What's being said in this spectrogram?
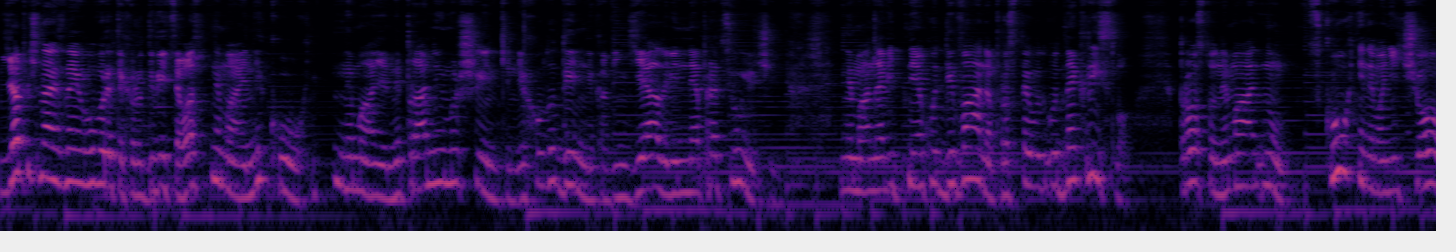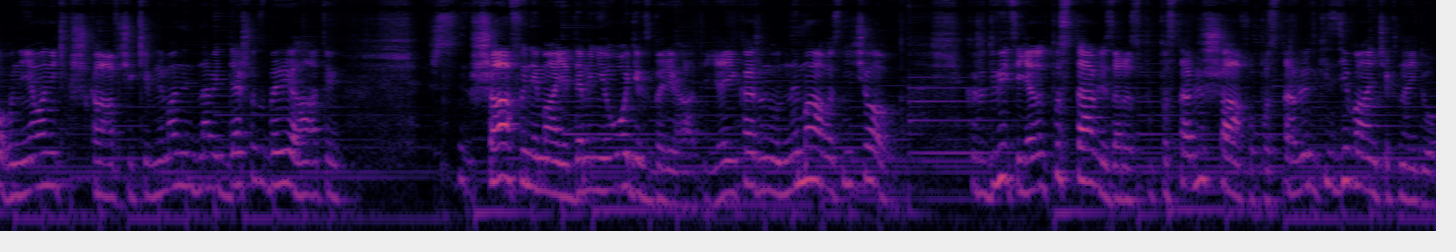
я починаю з нею говорити, кажу, дивіться, у вас немає ні кухні, немає ні пральної машинки, ні холодильника. Він є, але він не працюючий. Нема навіть ніякого дивана, просто одне крісло. Просто нема, ну, з кухні нема нічого, нема ніяких шкафчиків, нема навіть де що зберігати. Шафи немає, де мені одяг зберігати. Я їй кажу, ну нема у вас нічого. Кажу, дивіться, я тут поставлю зараз, поставлю шафу, поставлю якийсь диванчик знайду,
